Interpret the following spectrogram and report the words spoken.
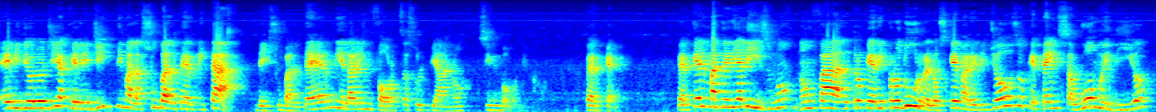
è l'ideologia che legittima la subalternità dei subalterni e la rinforza sul piano simbolico. Perché? Perché il materialismo non fa altro che riprodurre lo schema religioso che pensa uomo e Dio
